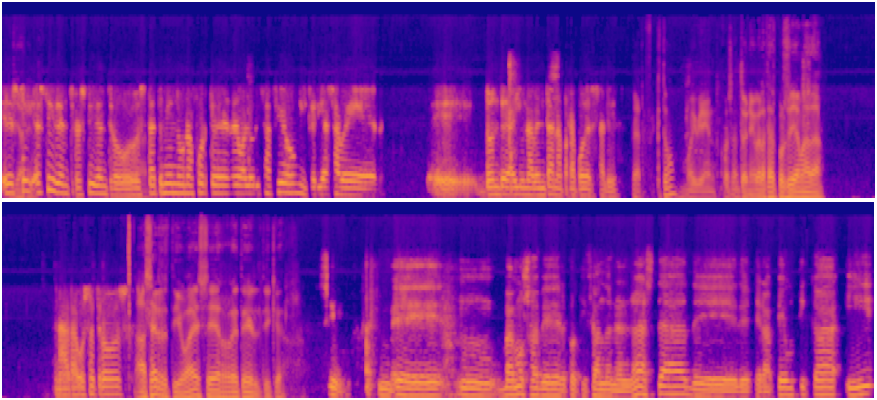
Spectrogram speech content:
Estoy, estoy dentro, estoy dentro. Está teniendo una fuerte revalorización y quería saber eh, dónde hay una ventana para poder salir. Perfecto, muy bien. José Antonio, gracias por su llamada. Nada, a vosotros. Asertio, ASRT el ticker. Sí, eh, mm, vamos a ver cotizando en el Nasdaq de, terapéutica y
